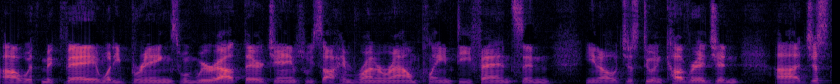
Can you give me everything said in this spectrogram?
uh, with McVay and what he brings. When we were out there, James, we saw him run around playing defense and you know just doing coverage and uh, just.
